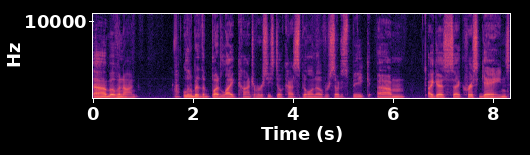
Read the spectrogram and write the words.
uh, moving on. A little bit of the Bud Light controversy still kind of spilling over, so to speak. Um, I guess uh, Chris Gaines,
